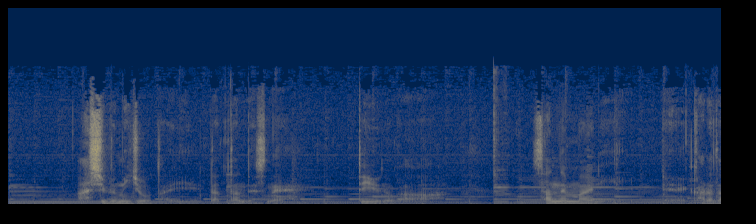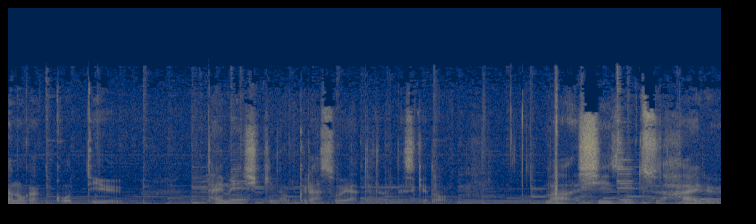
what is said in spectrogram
う足踏み状態だったんですね。っていうのが3年前に、えー体の学校っていう対面式のクラスをやってたんですけどまあシーズン2入る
